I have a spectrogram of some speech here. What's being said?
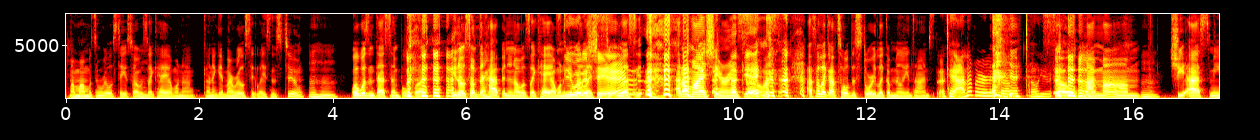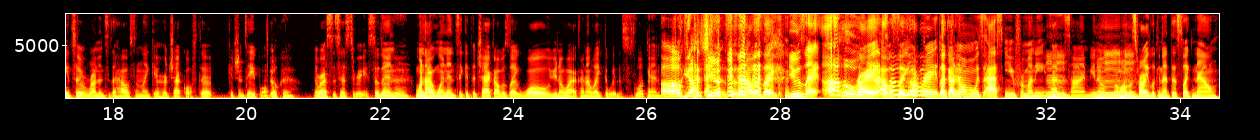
my mom was in real estate, so I was Mm. like, "Hey, I want to kind of get my real estate license too." Mm-hmm. Well, it wasn't that simple, but you know, something happened, and I was like, "Hey, I want to get my license." too." share? Unless- I don't mind sharing. Okay. So I feel like I've told this story like a million times. Okay, I never heard it. So I'll hear it. So my mom, Mhm. she asked me to run into the house and like get her check off the kitchen table. Okay. The rest is history. So then Okay. when I went in to get the check, I was like, "Whoa, you know what? I kind of like the way this is looking." Oh, got you. so then I was like, you was like, oh, right. I was like, all right. all do it? right. Like I know I'm always asking you for money at the Mhm. time. You know, my mom was Mhm. probably looking at this like now.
